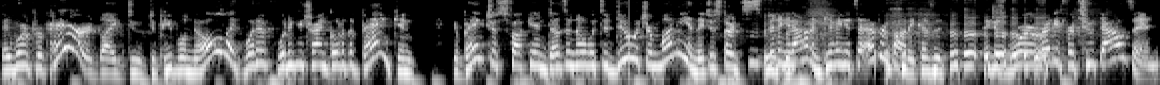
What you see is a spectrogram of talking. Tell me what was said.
they weren't prepared. Like, do, do people know? Like, what if, what if you try and go to the bank and your bank just fucking doesn't know what to do with your money and they just start spitting it mm-hmm. out and giving it to everybody because they just weren't ready for 2000.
